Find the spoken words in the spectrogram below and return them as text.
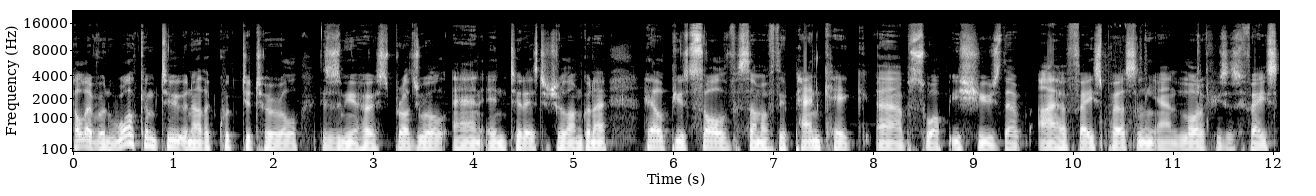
Hello everyone, welcome to another quick tutorial. This is me, your host Prajwal, and in today's tutorial I'm gonna help you solve some of the pancake uh, swap issues that I have faced personally and a lot of users face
